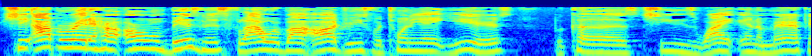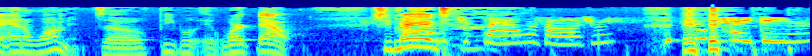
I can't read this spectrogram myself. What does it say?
She operated her own business, Flowered by Audrey's, for 28 years because she's white in America and a woman. So people, it worked out. She married, want your flowers, Audrey. Okay, dear.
